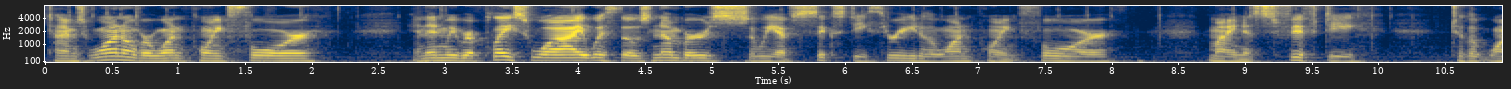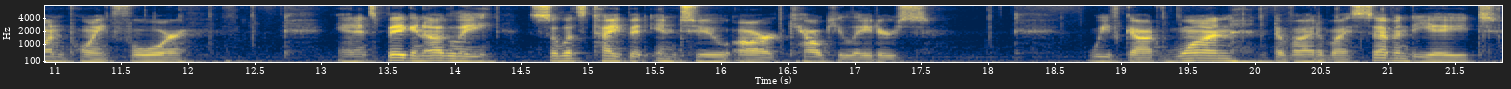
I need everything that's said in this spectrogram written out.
times 1 over 1.4 and then we replace y with those numbers. So we have 63 to the 1.4 minus 50 to the 1.4. And it's big and ugly, so let's type it into our calculators. We've got 1 divided by 78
